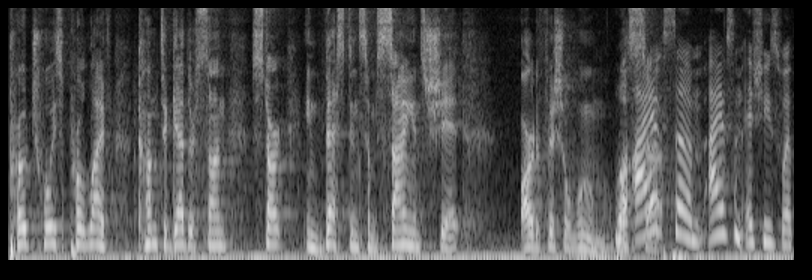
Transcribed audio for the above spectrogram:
Pro-choice, pro-life, come together, son. Start invest in some science shit. Artificial womb. Well, What's I up? have some I have some issues with.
